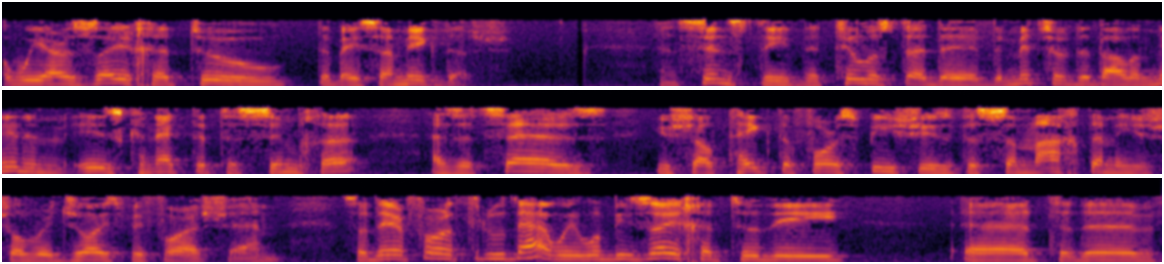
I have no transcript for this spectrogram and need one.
we are zeicha to the Beis Hamikdash. And since the the, the, the mitzvah of the Dalaminim is connected to Simcha, as it says, you shall take the four species, v'samachtem, and you shall rejoice before Hashem. So therefore, through that, we will be zeichet to the uh, to the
